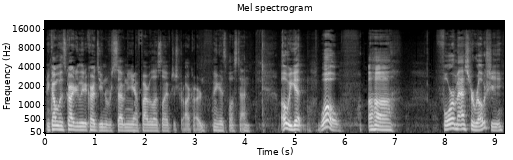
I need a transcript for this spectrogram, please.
when you come with this card, your leader card's Universe 7, and you have 5 or less life, just draw a card. I think it's plus 10. Oh, we get, whoa, uh, 4 Master Roshi.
